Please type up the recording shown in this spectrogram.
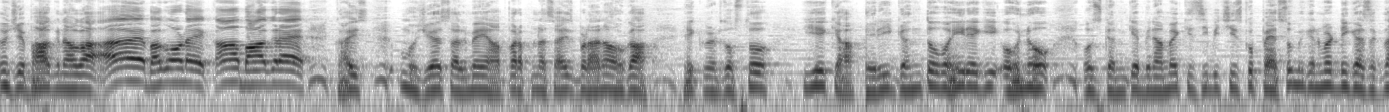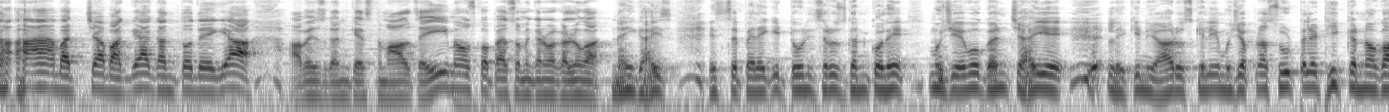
मुझे भागना होगा। अरे, भगोड़े, कहाँ भाग रहे गाइस मुझे असल में यहाँ पर अपना साइज़ बढ़ाना होगा। एक मिनट दोस्तों, ये क्या? मेरी गन तो वहीं रहेगी। ओह नो उस गन के बिना मैं किसी भी चीज़ को पैसों में कन्वर्ट नहीं कर सकता। हाँ बच्चा भाग गया गन तो दे गया। अब इस गन के इस्तेमाल से ही मैं उसको पैसों में कन्वर्ट कर लूँगा। नहीं गाइस इससे पहले कि टोनी सर उस गन को ले, मुझे वो गन चाहिए। लेकिन यार, उसके लिए अपना सूट पहले ठीक करना होगा।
